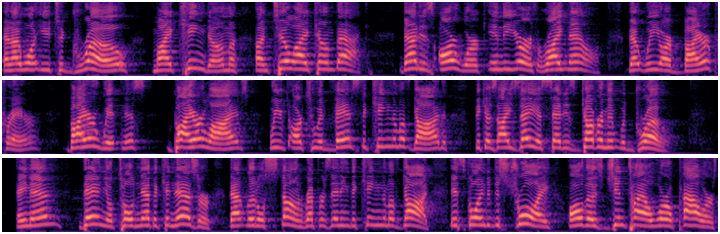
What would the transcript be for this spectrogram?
and I want you to grow my kingdom until I come back. That is our work in the earth right now. That we are by our prayer, by our witness, by our lives, we are to advance the kingdom of God because Isaiah said his government would grow. Amen. Daniel told Nebuchadnezzar that little stone representing the kingdom of God. It's going to destroy all those Gentile world powers.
